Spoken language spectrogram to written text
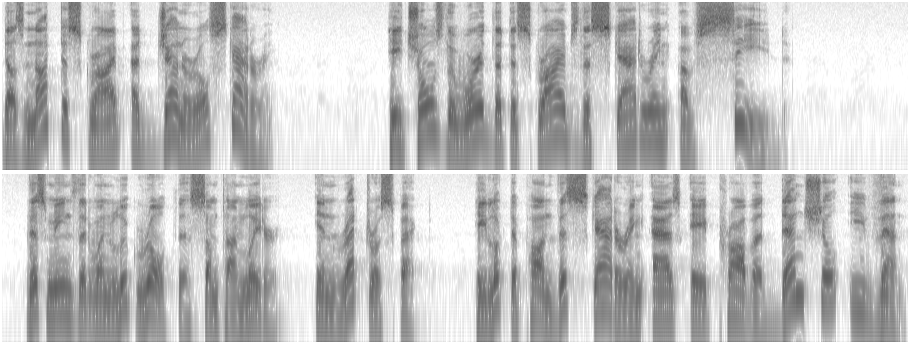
does not describe a general scattering. He chose the word that describes the scattering of seed. This means that when Luke wrote this sometime later, in retrospect, he looked upon this scattering as a providential event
